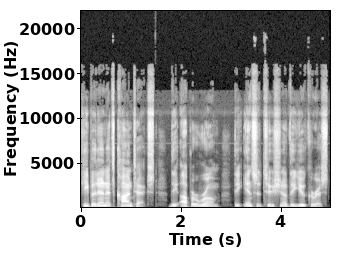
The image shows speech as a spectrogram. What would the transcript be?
Keep it in its context, the upper room, the institution of the Eucharist.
